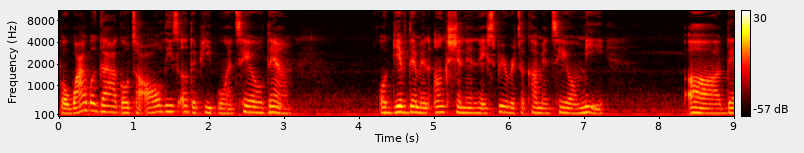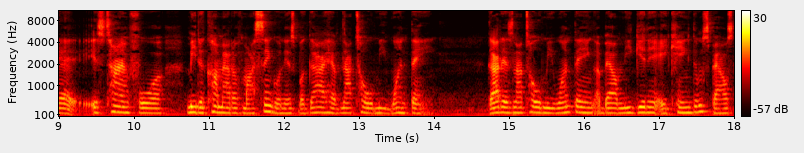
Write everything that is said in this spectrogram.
but why would God go to all these other people and tell them or give them an unction in their spirit to come and tell me uh, that it's time for me to come out of my singleness, but God have not told me one thing. God has not told me one thing about me getting a kingdom spouse.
